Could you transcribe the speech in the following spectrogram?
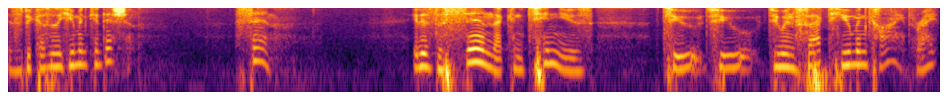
is it's because of the human condition sin. It is the sin that continues to, to, to infect humankind, right?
